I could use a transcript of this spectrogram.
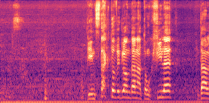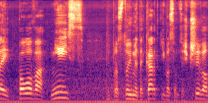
i nosa. Więc tak to wygląda na tą chwilę. Dalej połowa miejsc. Wyprostujmy te kartki, bo są coś krzywo.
